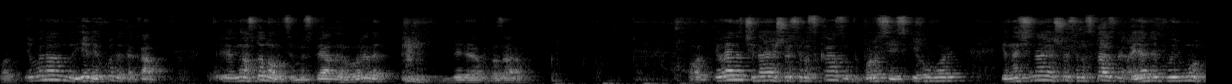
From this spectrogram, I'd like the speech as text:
От. І вона ну, єлі ходить така. е, На остановці ми стояли, говорили біля базару. От. І вона починає щось розказувати, по-російськи говорить, і починає щось розказувати, а я не пойму,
